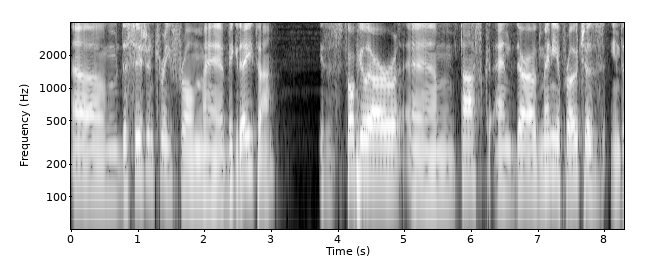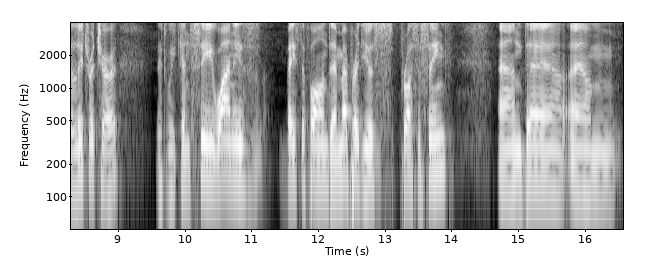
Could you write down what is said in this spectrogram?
um, decision tree from uh, big data is a popular um, task, and there are many approaches in the literature that we can see. One is based upon the MapReduce processing, and uh, um,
